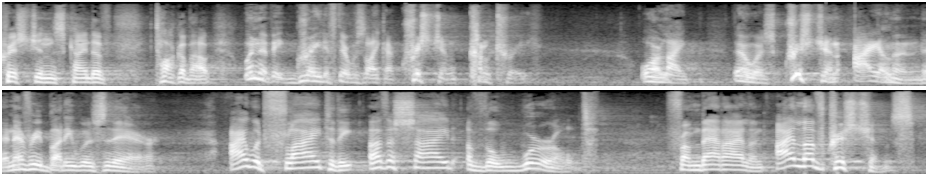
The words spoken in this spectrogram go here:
Christians kind of talk about wouldn't it be great if there was like a Christian country? Or like there was Christian Island and everybody was there. I would fly to the other side of the world from that island. I love Christians,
